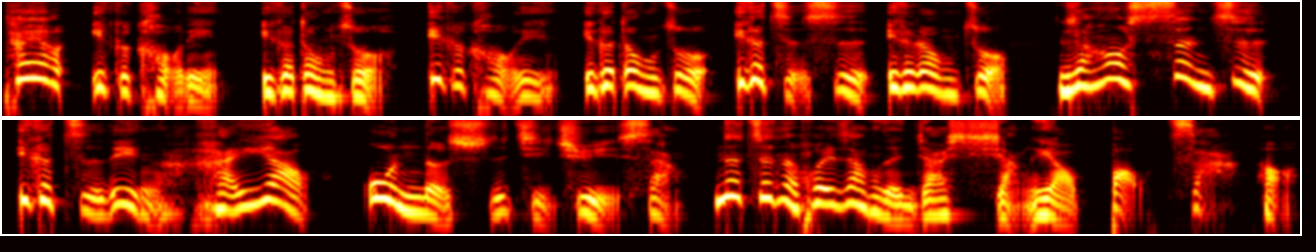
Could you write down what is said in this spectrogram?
他要一个口令，一个动作，一个口令，一个动作，一个指示，一个动作，然后甚至。一个指令还要问了十几句以上，那真的会让人家想要爆炸哈！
